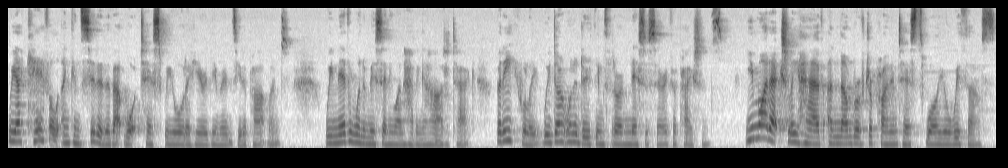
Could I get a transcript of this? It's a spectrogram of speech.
We are careful and considered about what tests we order here at the emergency department. We never want to miss anyone having a heart attack, but equally, we don't want to do things that are unnecessary for patients. You might actually have a number of troponin tests while you're with us.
